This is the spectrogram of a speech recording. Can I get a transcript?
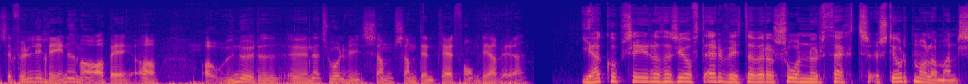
selvfølgelig lænet mig op af og, og udnyttet øh, naturligvis som, som den platform, det har været. Jakob segir að það sé oft erfitt að vera sonur þekkt stjórnmálamanns.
